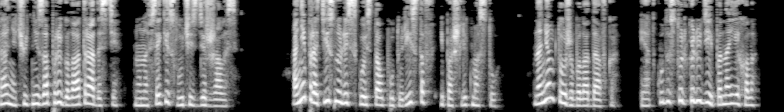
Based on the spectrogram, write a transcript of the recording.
Таня чуть не запрыгала от радости, но на всякий случай сдержалась. Они протиснулись сквозь толпу туристов и пошли к мосту. На нем тоже была давка. И откуда столько людей понаехало?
